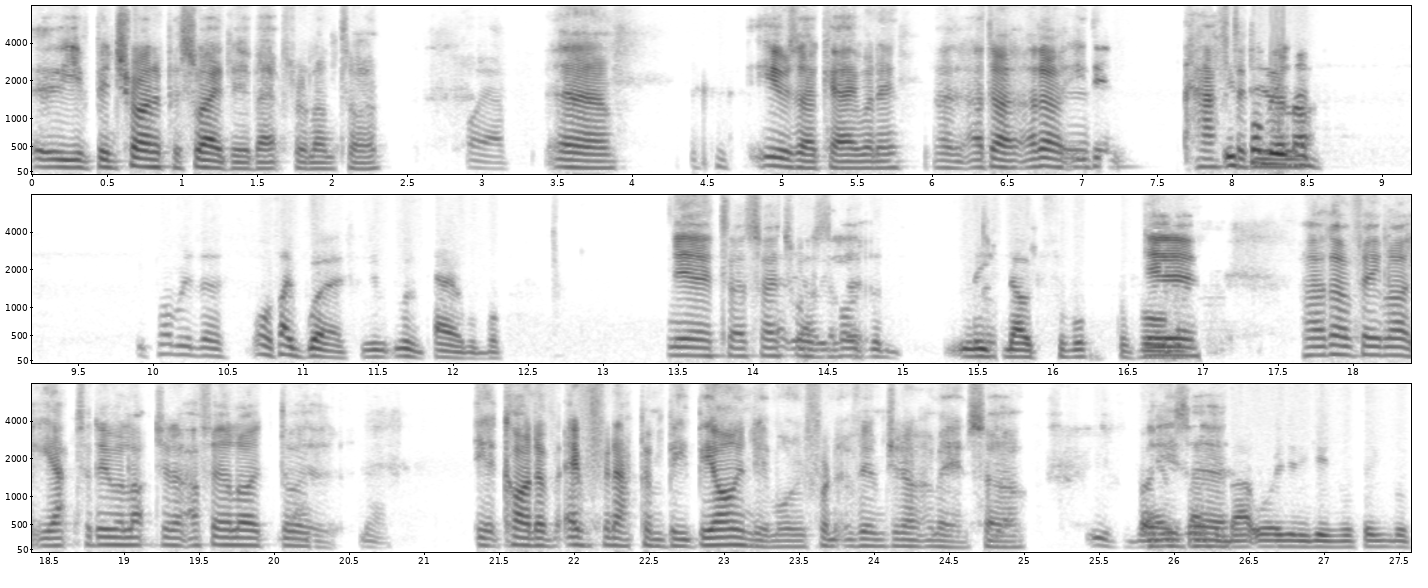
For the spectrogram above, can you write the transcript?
you've been trying to persuade me about for a long time. I have. Um, he was okay when he. I, I don't. I don't. He didn't have He's to do a the, lot. he's probably the, well, I'll say worst, he wasn't terrible, but Yeah, you know, towards he the, was the least noticeable Yeah. I don't think like he had to do a lot. Do you know? I feel like the no. it kind of everything happened be behind him or in front of him. Do you know what I mean? So He's But he's, uh, about what in his usual thing, but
